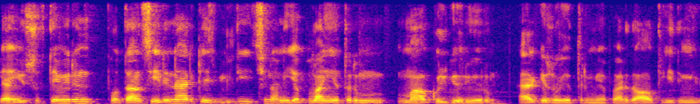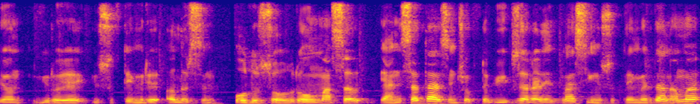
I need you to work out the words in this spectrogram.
Yani Yusuf Demir'in potansiyelini herkes bildiği için hani yapılan yatırım makul görüyorum. Herkes o yatırım yapardı. 6-7 milyon euroya Yusuf Demir'i alırsın. Olursa olur olmazsa yani satarsın. Çok da büyük zarar etmezsin Yusuf Demir'den ama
